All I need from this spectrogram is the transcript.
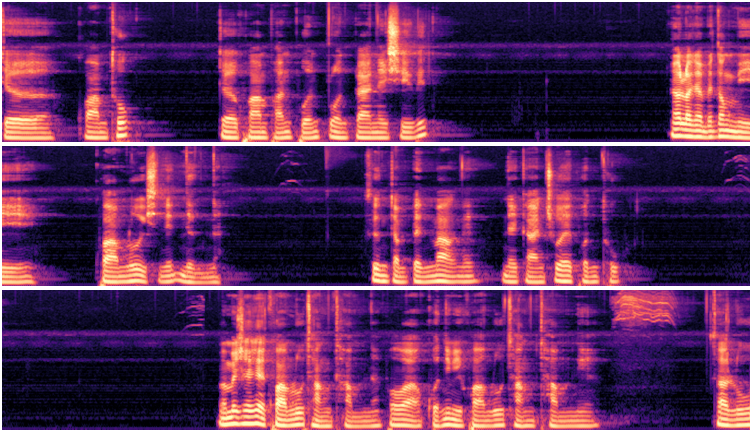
เจอความทุกข์ เจอความผันผวนปรวนแปรในชีวิต แล้วเราจะไม่ต้องมีความรู้อีกชนิดหนึ่งนะซึ่งจำเป็นมากในในการช่วยพ้นทุกข์ มันไม่ใช่แค่ความรู้ทางธรรมนะเพราะว่าคนที่มีความรู้ทางธรรมเนี่ย ถ้ารู้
